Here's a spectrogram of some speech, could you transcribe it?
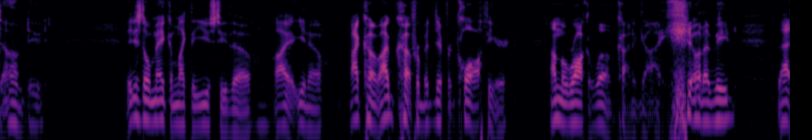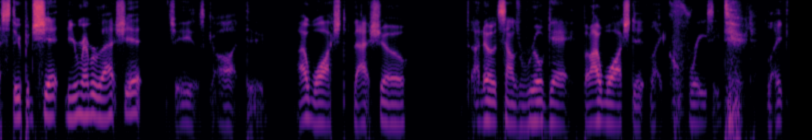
Dumb, dude. They just don't make them like they used to, though. I, you know, I come, I'm cut from a different cloth here. I'm a rock of love kind of guy. You know what I mean? That stupid shit. Do you remember that shit? Jesus God, dude. I watched that show. I know it sounds real gay, but I watched it like crazy, dude. Like,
